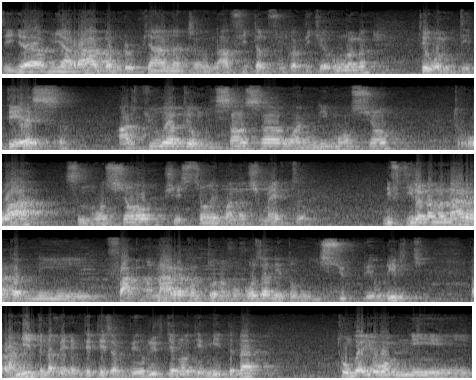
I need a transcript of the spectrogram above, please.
dia miarahaba an'ireo mpianatra nahavita ny voka-pikarohana teo amin'ny DTS ary koa teo amin'ny licence ho an'ny mention Droit sy ny mention Gestion et Management. Ny fidirana manaraka amin'ny vague manaraka amin'ny taona vaovao izany eto amin'ny sup Behoririka. Raha midina avy eny amin'ny tetezan'i Behoririka ianao dia midina tonga eo amin'ny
